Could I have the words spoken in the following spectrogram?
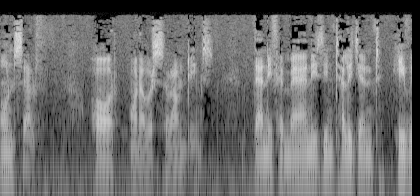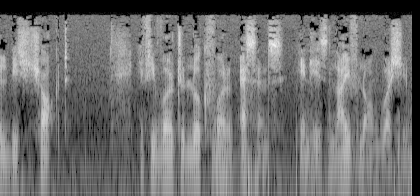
own self or on our surroundings, then if a man is intelligent, he will be shocked if he were to look for essence in his lifelong worship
